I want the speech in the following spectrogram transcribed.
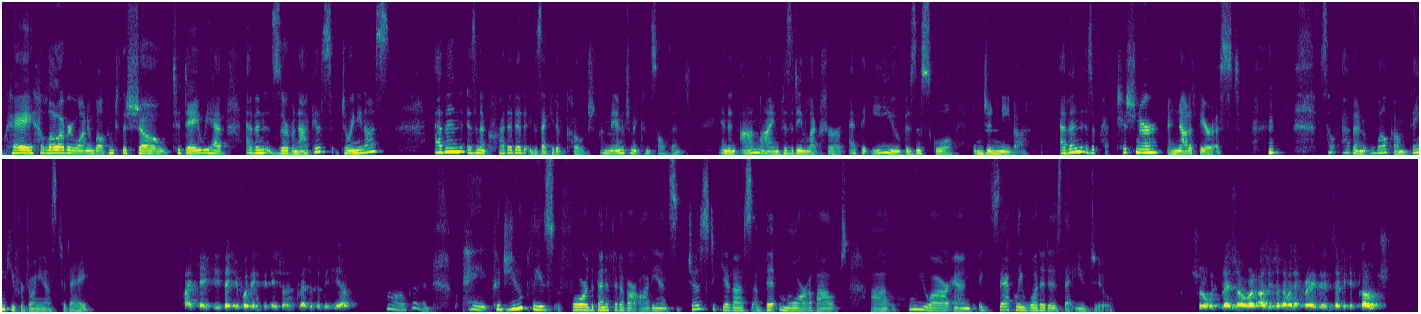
Okay, hello everyone, and welcome to the show. Today we have Evan Tzivanakis joining us. Evan is an accredited executive coach, a management consultant, and an online visiting lecturer at the EU Business School in Geneva. Evan is a practitioner and not a theorist. so, Evan, welcome. Thank you for joining us today. Hi, Katie. Thank you for the invitation and pleasure to be here. Oh, good. Hey, could you please, for the benefit of our audience, just to give us a bit more about uh, who you are and exactly what it is that you do? Sure, with pleasure. Well, as you said, I'm an accredited executive coach.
